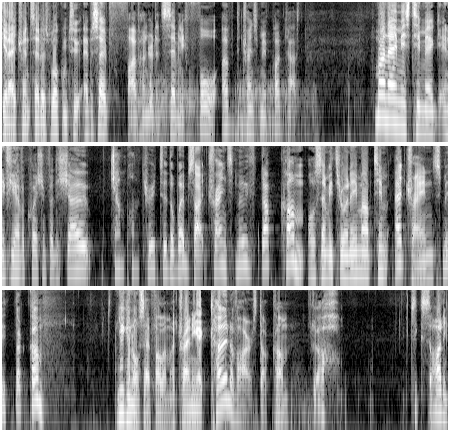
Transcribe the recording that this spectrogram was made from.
G'day, trendsetters. Welcome to episode 574 of the Trainsmooth podcast. My name is Tim Egge, and if you have a question for the show, jump on through to the website trainsmooth.com or send me through an email tim at trainsmooth.com. You can also follow my training at coronavirus.com. Oh, it's exciting.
